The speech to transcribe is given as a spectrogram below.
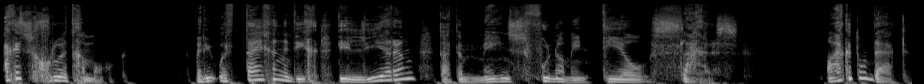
Ek is groot gemaak met die oortuiging en die die lering dat 'n mens fundamenteel sleg is. Maar ek het ontdek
